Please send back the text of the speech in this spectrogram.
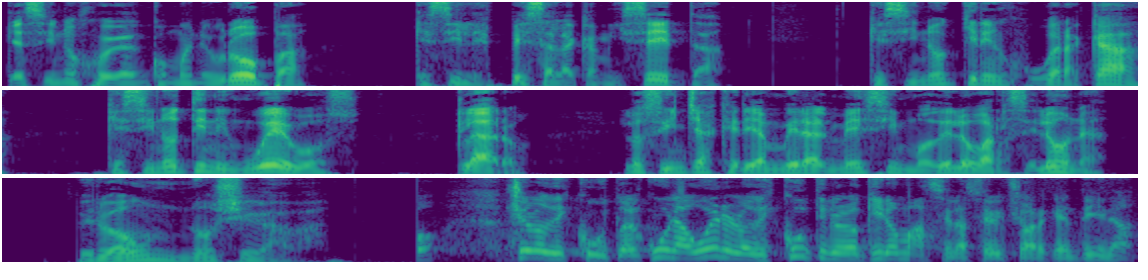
que si no juegan como en Europa, que si les pesa la camiseta, que si no quieren jugar acá, que si no tienen huevos. Claro, los hinchas querían ver al Messi modelo Barcelona, pero aún no llegaba. yo lo discuto. Al Kun lo discuto y no lo quiero más en la selección argentina.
